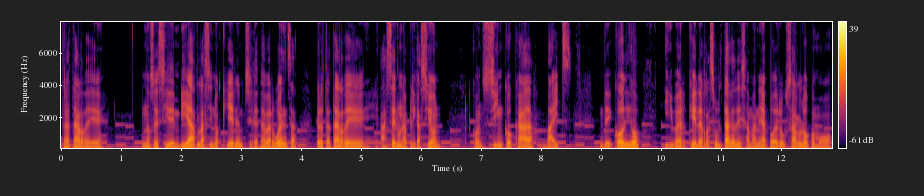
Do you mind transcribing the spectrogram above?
tratar de, no sé si de enviarla si no quieren, si les da vergüenza, pero tratar de hacer una aplicación con 5K bytes de código y ver qué le resulta, de esa manera poder usarlo como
